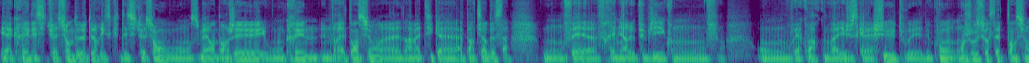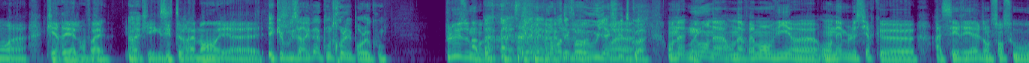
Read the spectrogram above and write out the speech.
et à créer des situations de, de risque, des situations où on se met en danger et où on crée une, une vraie tension euh, dramatique à, à partir de ça. Où on fait frémir le public, on, on va croire qu'on va aller jusqu'à la chute, et du coup, on, joue sur cette tension qui est réelle en vrai, Ouais. qui existe vraiment, et, euh, Et que vous arrivez à contrôler pour le coup. Plus ou moins. C'est-à-dire qu'il y a vraiment des fois où il y a Ouais, chute quoi. On a, nous, Oui. on a, on a vraiment envie. euh, on aime le cirque euh, assez réel dans le sens où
